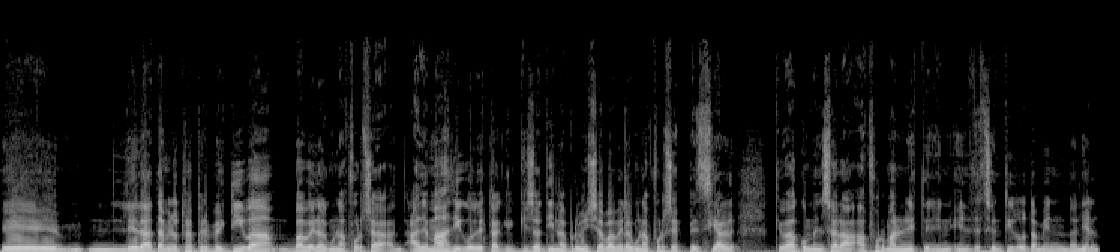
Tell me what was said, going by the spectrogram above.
eh, le da también otra perspectiva, va a haber alguna fuerza, además digo de esta que quizá tiene la provincia, va a haber alguna fuerza especial que va a comenzar a, formar en este, en este sentido también, Daniel?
